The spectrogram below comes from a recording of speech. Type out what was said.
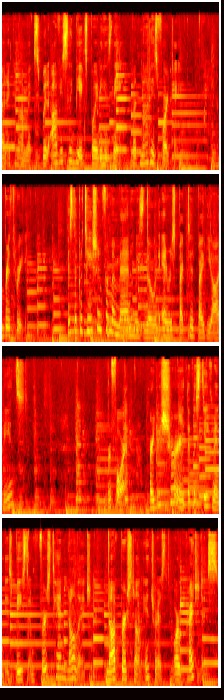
on economics would obviously be exploiting his name, but not his forte. Number 3 is the quotation from a man who is known and respected by the audience? Number 4. Are you sure that the statement is based on first hand knowledge, not personal interest or prejudice?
